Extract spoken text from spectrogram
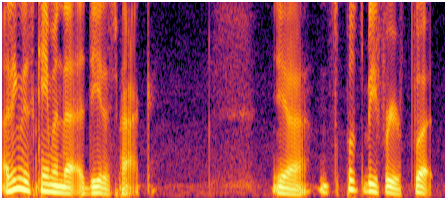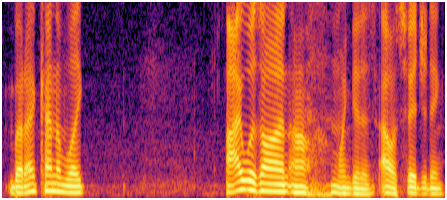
I think this came in the Adidas pack. Yeah, it's supposed to be for your foot, but I kind of like. I was on. Oh my goodness, I was fidgeting.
